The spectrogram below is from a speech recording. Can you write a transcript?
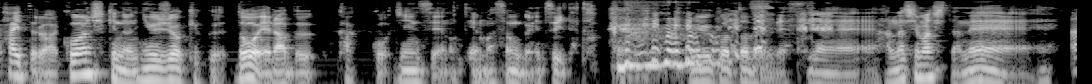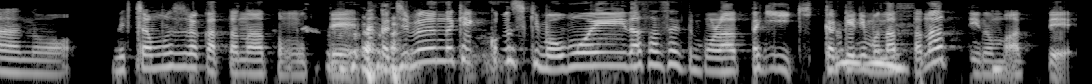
タイトルは結婚式の入場曲どう選ぶ？かっこ人生のテーマソングについてと いうことでですね、話しましたね。あのめっちゃ面白かったなと思って、なんか自分の結婚式も思い出させてもらったいいきっかけにもなったなっていうのもあって、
